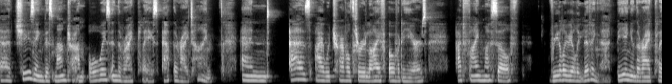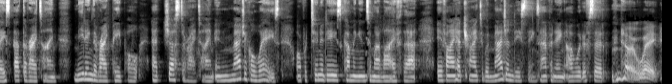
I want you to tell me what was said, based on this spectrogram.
uh, choosing this mantra, I'm always in the right place at the right time. And as I would travel through life over the years, I'd find myself really, really living that, being in the right place at the right time, meeting the right people at just the right time in magical ways, opportunities coming into my life that if I had tried to imagine these things happening, I would have said, no way.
